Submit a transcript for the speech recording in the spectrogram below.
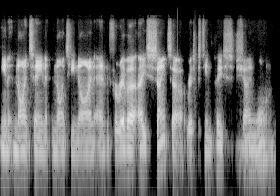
in 1999 and forever a Sainter. Rest in peace, Shane Warne.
